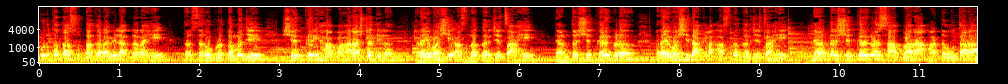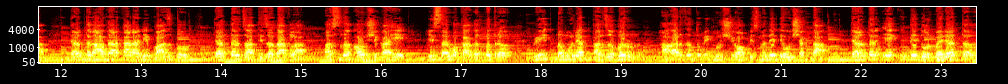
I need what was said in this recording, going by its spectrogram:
पूर्तता सुद्धा करावी लागणार आहे. तर सर्वप्रथम म्हणजे शेतकरी हा महाराष्ट्रातील रहिवाशी असणं गरजेचं आहे. त्यानंतर शेतकऱ्यांकडे रहिवाशी दाखला असणं गरजेचं आहे. त्यानंतर शेतकऱ्यांकडे सातबारा आठ उतारा त्यानंतर आधार कार्ड आणि पासबुक त्यानंतर जातीचा दाखला असणं आवश्यक आहे. ही सर्व कागदपत्र विविध नमुन्यात अर्ज भरून हा अर्ज तुम्ही कृषी ऑफिसमध्ये देऊ शकता. त्यानंतर एक ते दोन महिन्यानंतर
